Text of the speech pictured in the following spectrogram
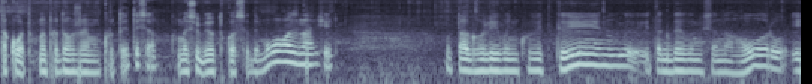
так от, ми продовжуємо крутитися. Ми собі отако сидимо, значить. Отак голівоньку відкинули і так дивимося нагору і,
